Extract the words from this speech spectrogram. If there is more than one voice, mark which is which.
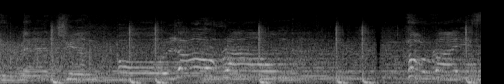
Speaker 1: Imagine all around horizon.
